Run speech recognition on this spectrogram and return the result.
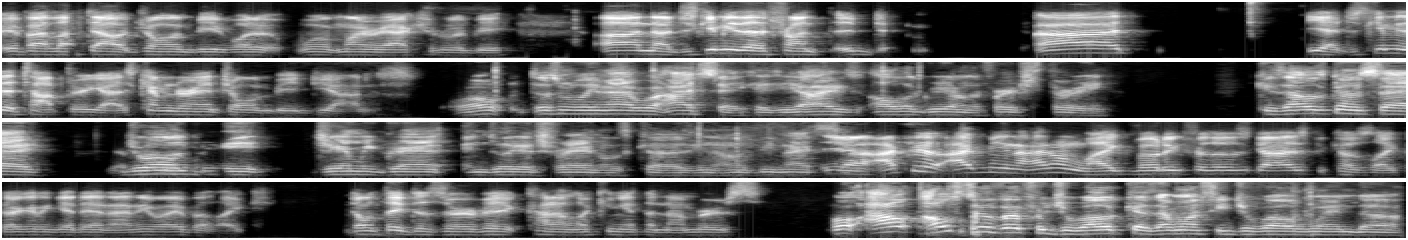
if I left out Joel Embiid, what it, what my reaction would be. Uh, no, just give me the front. Uh, yeah, just give me the top three guys: Kevin Durant, Joel Embiid, Giannis. Well, it doesn't really matter what I say because you guys all agree on the first three. Because I was gonna say Joel Embiid, Jerami Grant, and Julius Randle because you know it'd be nice. Yeah, I feel. I mean, I don't like voting for those guys because like they're gonna get in anyway. But like, don't they deserve it? Kind of looking at the numbers. Well, I'll I'll still vote for Joel because I want to see Joel win the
